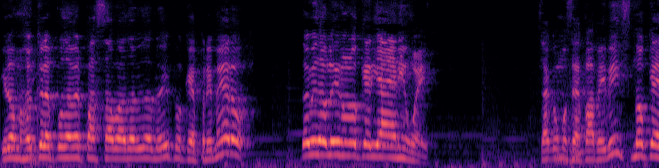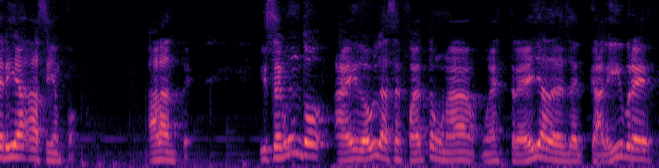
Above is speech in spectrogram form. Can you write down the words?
Y lo mejor que le pudo haber pasado a WWE, porque primero, WWE no lo quería anyway. O sea, como sea, Papi Vince no quería a CM Punk. Adelante. Y segundo, a AEW le hace falta una, una estrella del, del, calibre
